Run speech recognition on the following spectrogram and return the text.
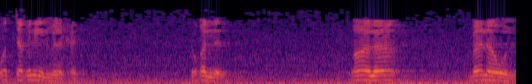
والتقليل من الحفظ. تقلل. قال بنون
